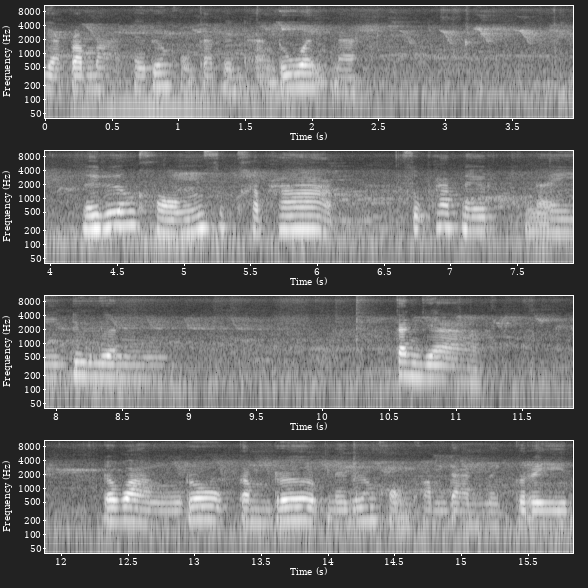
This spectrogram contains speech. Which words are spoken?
อย่าประมาทในเรื่องของการเดินทางด้วยนะ ในเรื่องของสุขภาพ สุขภาพในในเดือน กันยา ระว่างโรคกำเริบในเรื่องของความดันไมเกรน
